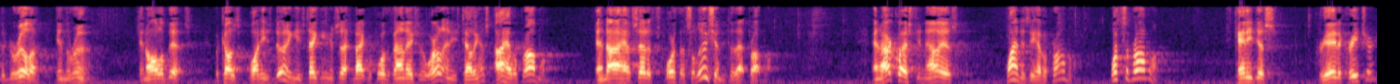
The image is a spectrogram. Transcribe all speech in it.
the gorilla in the room in all of this. Because what he's doing, he's taking us back before the foundation of the world and he's telling us, I have a problem. And I have set forth a solution to that problem. And our question now is, why does he have a problem? What's the problem? Can't he just create a creature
